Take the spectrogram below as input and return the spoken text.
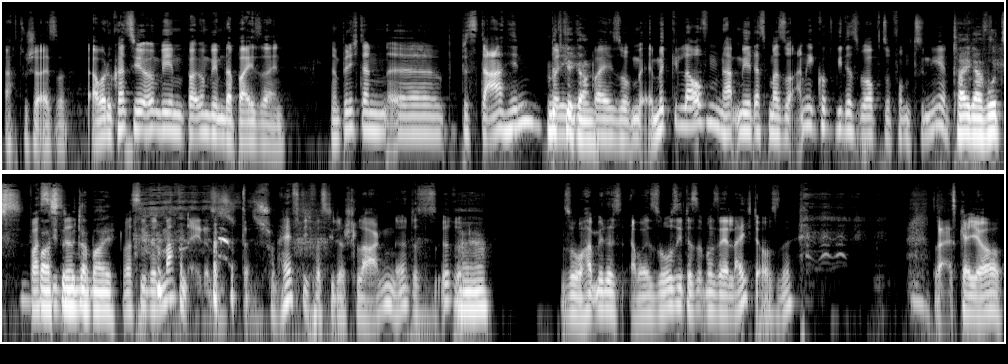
Ach du Scheiße. Aber du kannst hier irgendwem, bei irgendwem dabei sein. Dann bin ich dann äh, bis dahin Mitgegangen. Bei, bei so äh, mitgelaufen und habe mir das mal so angeguckt, wie das überhaupt so funktioniert. Tiger Woods Was warst sie du denn, mit dabei. Was sie denn machen, ey, das ist, das ist schon heftig, was die da schlagen, ne? Das ist irre. Ja, ja. So hat mir das, aber so sieht das immer sehr leicht aus, ne? So, das kann ich auch.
